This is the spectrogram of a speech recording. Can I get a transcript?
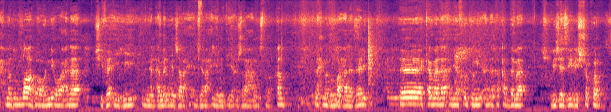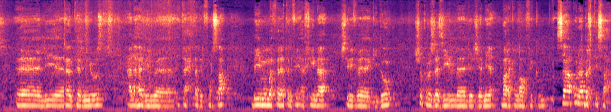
أحمد الله وأهنئه على شفائه من العملية الجراحيه الجراحية التي أجراها على مستوى القلب. نحمد الله على ذلك. آه، كما لا يفوتني أن أتقدم بجزيل الشكر آه، لأنتر نيوز. على هذه إتاحة هذه الفرصة بممثلة في أخينا شريف جيدوم شكر جزيل للجميع. بارك الله فيكم. سأقولها باختصار.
